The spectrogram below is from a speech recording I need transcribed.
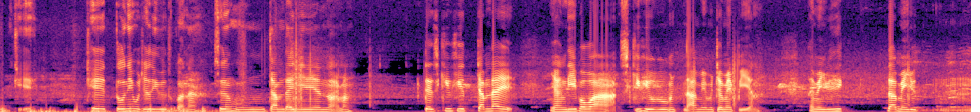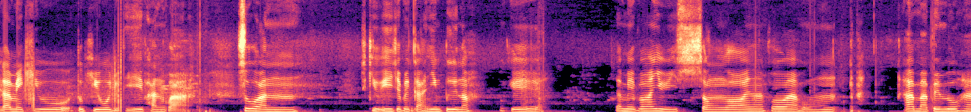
โอเค คตัวนี้ผมจะรีวิวก่อนนะ ซึ่งผมจำได้นิดหน่อยมั้งแต่สกิลคิวจำได้อย่างดีเพราะว่าสกิลคิวดาเมจมันจะไม่เปลี่ยนดาเมจอยู่ที่ดาเมจอยู่ดาเมจคิวตัวคิวอยู่ที่พันกว่า ส่วนสกิลอีจะเป็นการยิงปืนเนาะโอเคดาเมจประมาณอยู่สองร้อยนะ เพราะว่าผมอัพมาเป็นโลห้า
